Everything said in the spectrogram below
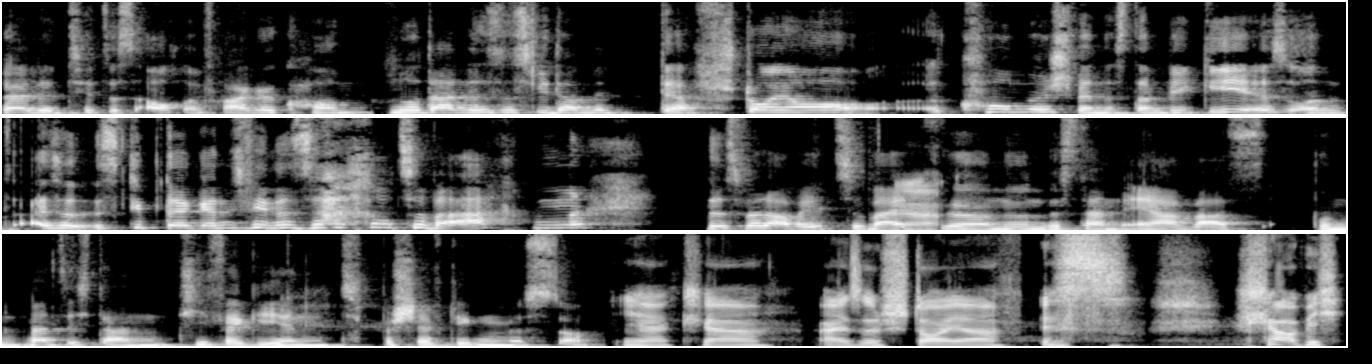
Realität ist, auch in Frage kommen. Nur dann ist es wieder mit der Steuer komisch, wenn es dann WG ist und also es gibt da ganz viele Sachen zu beachten. Das würde aber jetzt zu weit ja. führen und ist dann eher was, womit man sich dann tiefergehend beschäftigen müsste. Ja, klar. Also Steuer ist, glaube ich,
